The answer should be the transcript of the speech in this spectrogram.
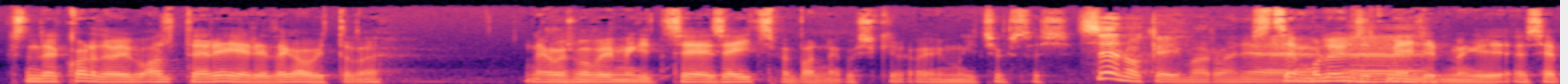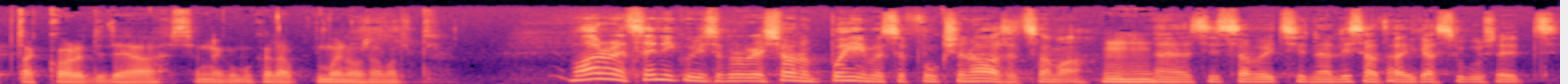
kas nende akorde võib altereerida ka huvitav või? Nagu kas ma võin mingit C7 panna kuskile või mingit siukest asja. see on okei okay,, ma arvan. sest see mulle üldiselt meeldib mingi septakordi teha, see on nagu kõlab mõnusamalt. ma arvan, et seni, kuni see progressioon on põhimõtteliselt funktsionaalselt sama mm. -hmm. siis sa võid sinna lisada igasuguseid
